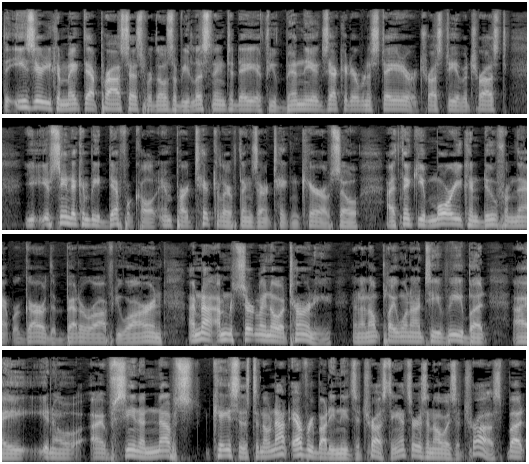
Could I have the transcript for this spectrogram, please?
the easier you can make that process for those of you listening today, if you've been the executor of an estate or a trustee of a trust, you, have seen it can be difficult, in particular if things aren't taken care of. So I think you more you can do from that regard, the better off you are. And I'm not, I'm certainly no attorney, and I don't play one on TV, but I, you know, I've seen enough cases to know not everybody needs a trust. The answer isn't always a trust, but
